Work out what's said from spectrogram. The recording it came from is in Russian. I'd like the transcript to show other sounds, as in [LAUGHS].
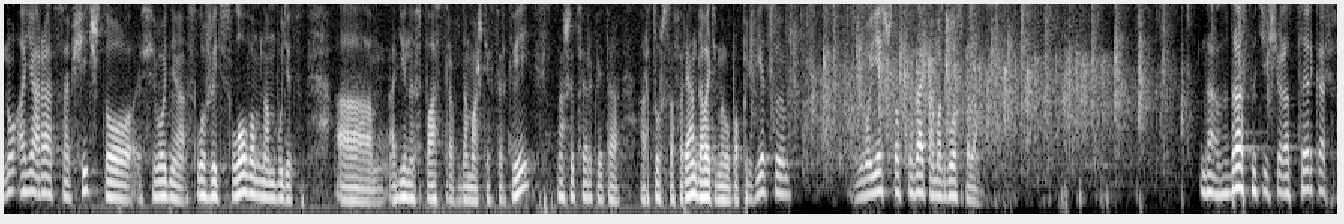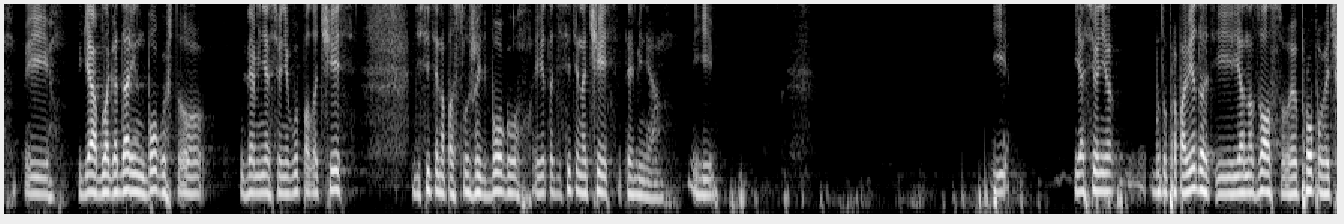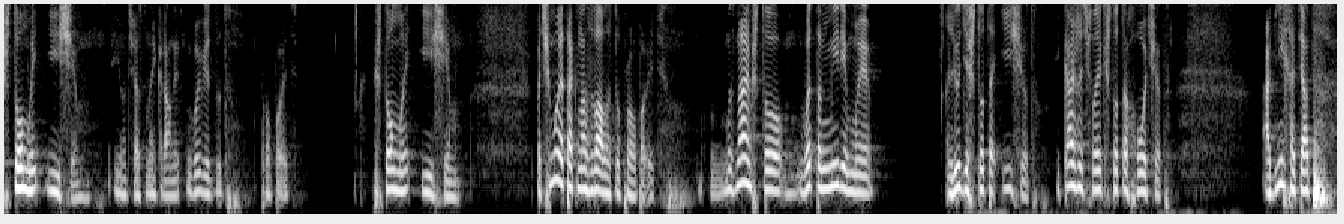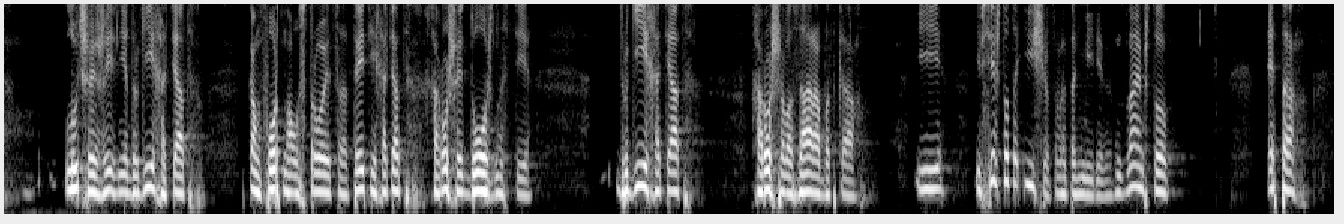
Ну, а я рад сообщить, что сегодня служить словом нам будет э, один из пасторов домашних церквей нашей церкви, это Артур Сафарян. Давайте мы его поприветствуем. У него есть что сказать нам от Господа. Да, здравствуйте еще раз, церковь. И я благодарен Богу, что для меня сегодня выпала честь действительно послужить Богу. И это действительно честь для меня. И И я сегодня буду проповедовать, и я назвал свою проповедь «Что мы ищем?». И вот сейчас на экран выведут проповедь. Что мы ищем? Почему я так назвал эту проповедь? Мы знаем, что в этом мире мы, люди что-то ищут, и каждый человек что-то хочет. Одни хотят лучшей жизни, другие хотят комфортно устроиться, третьи хотят хорошей должности – другие хотят хорошего заработка. И, и все что-то ищут в этом мире. Знаем, что это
